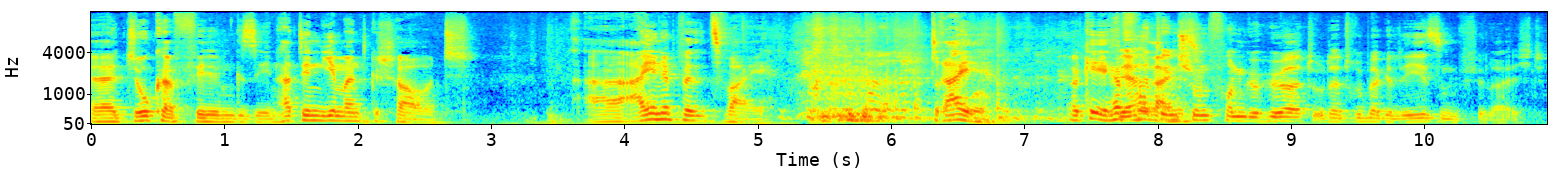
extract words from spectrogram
äh, Joker-Film gesehen. Hat den jemand geschaut? Äh, eine, zwei, drei. Okay, Wer hat denn hervorragend. schon von gehört oder drüber gelesen vielleicht?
